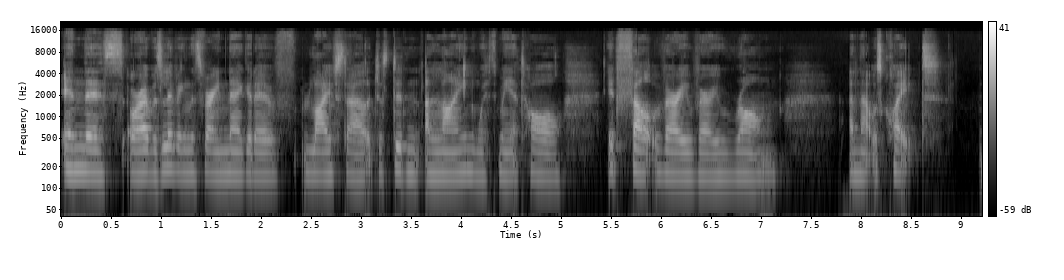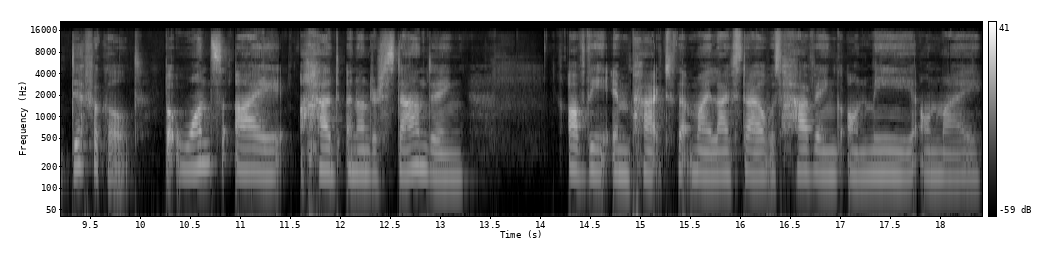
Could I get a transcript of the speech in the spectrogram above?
in this, or I was living this very negative lifestyle. It just didn't align with me at all. It felt very, very wrong. And that was quite difficult. But once I had an understanding of the impact that my lifestyle was having on me, on my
